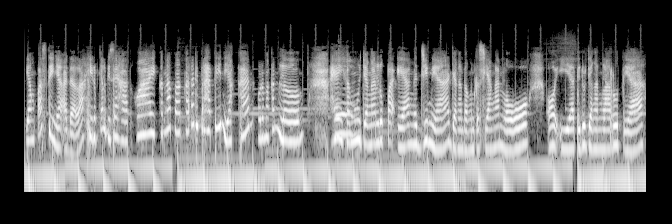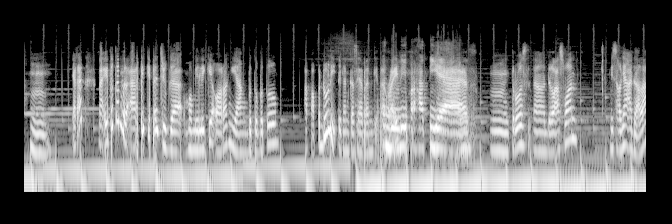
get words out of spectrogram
yang pastinya adalah hidupnya lebih sehat. Why? Kenapa? Karena diperhatiin ya kan? Udah makan belum? Hey hmm. kamu jangan lupa ya ngejim ya. Jangan bangun kesiangan loh. Oh iya tidur jangan larut ya. Hmm. Ya kan? Nah itu kan berarti kita juga memiliki orang yang betul-betul apa peduli dengan kesehatan kita, peduli right? perhatian. Yes. Hmm, terus uh, the last one misalnya adalah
